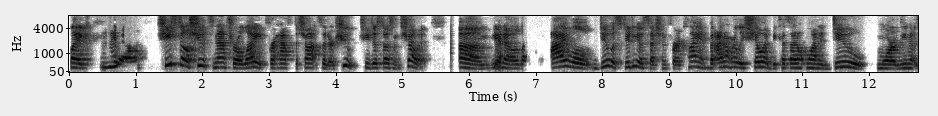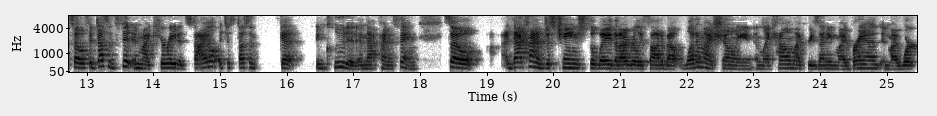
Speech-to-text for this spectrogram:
Like, mm-hmm. you know, she still shoots natural light for half the shots that are shoot. She just doesn't show it. Um, yeah. you know, like I will do a studio session for a client, but I don't really show it because I don't want to do more of, you know, so if it doesn't fit in my curated style, it just doesn't get included in that kind of thing. So that kind of just changed the way that I really thought about what am I showing and like how am I presenting my brand and my work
